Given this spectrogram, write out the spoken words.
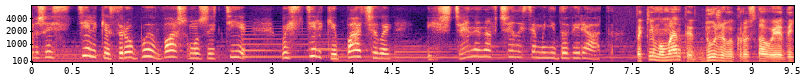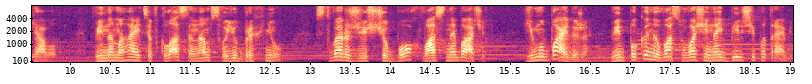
вже стільки зробив в вашому житті, ви стільки бачили і ще не навчилися мені довіряти. Такі моменти дуже використовує диявол. Він намагається вкласти нам свою брехню, стверджує, що Бог вас не бачить. Йому байдуже, він покинув вас у вашій найбільшій потребі.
